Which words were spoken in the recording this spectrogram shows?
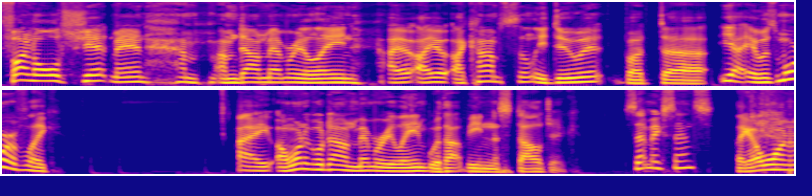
fun old shit, man. I'm I'm down memory lane. I I, I constantly do it, but uh, yeah, it was more of like I I want to go down memory lane without being nostalgic. Does that make sense? Like I want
